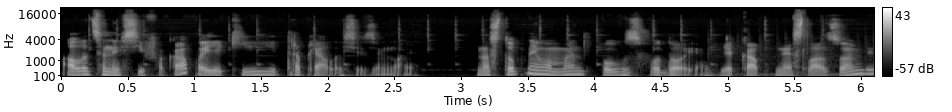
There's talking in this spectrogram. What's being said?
Але це не всі факапи, які траплялися зі мною. Наступний момент був з водою, яка б несла зомбі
